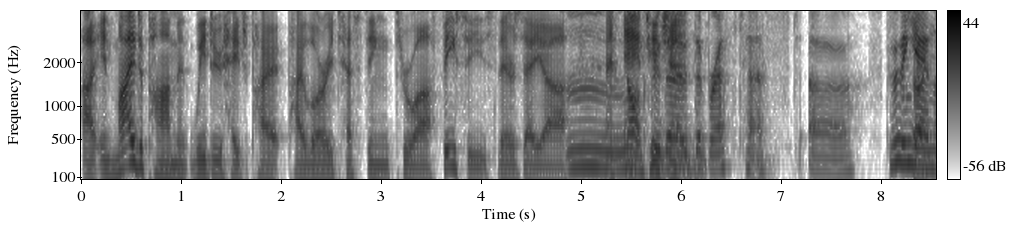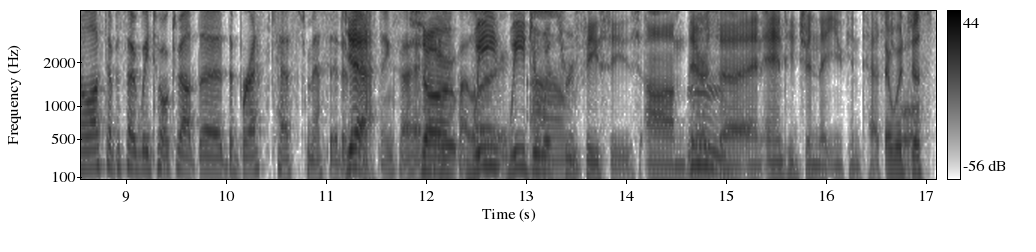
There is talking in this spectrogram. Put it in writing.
uh, in my department, we do H. py- pylori testing through our feces. There's a uh, Mm, an not through the, antigen. the breath test. Because I think Sorry? yeah, in the last episode we talked about the the breath test method of yeah. testing for H. so we pylori. we do it through Um, feces. Um, there's mm. a, an antigen that you can test. It would for. just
